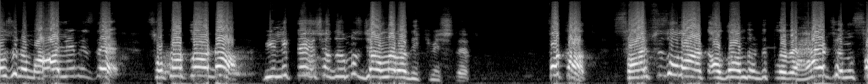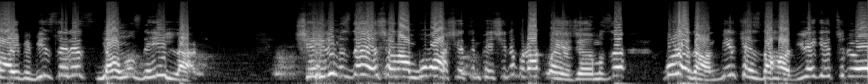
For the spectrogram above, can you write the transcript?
gözünü mahallemizde, sokaklarda birlikte yaşadığımız canlara dikmiştir. Fakat sahipsiz olarak adlandırdıkları her canın sahibi bizleriz, yalnız değiller. Şehrimizde yaşanan bu vahşetin peşini bırakmayacağımızı buradan bir kez daha dile getiriyor.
